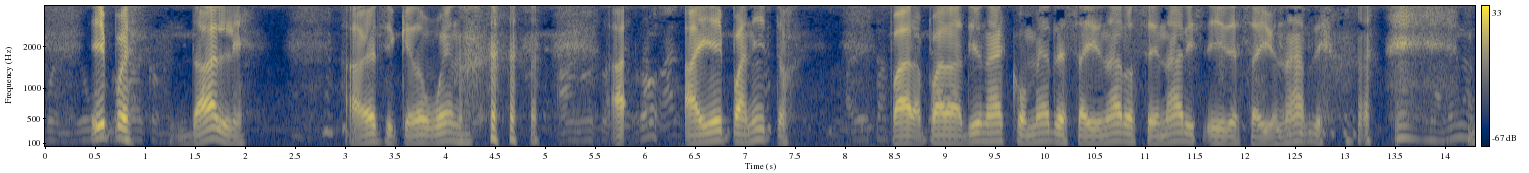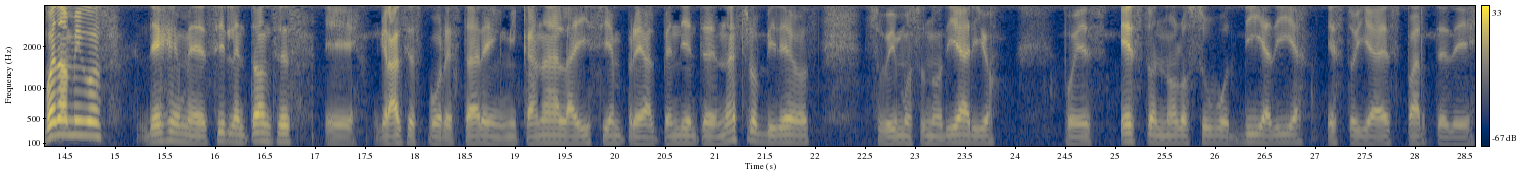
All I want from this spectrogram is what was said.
Bueno, Y pues, dale. A ver si quedó bueno. Ah, no, Ah. Ahí hay panito. Ahí. Para, para de una vez comer, desayunar o cenar y, y desayunar. de- bueno amigos, déjenme decirle entonces, eh, gracias por estar en mi canal ahí siempre al pendiente de nuestros videos. Subimos uno diario. Pues esto no lo subo día a día. Esto ya es parte de,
